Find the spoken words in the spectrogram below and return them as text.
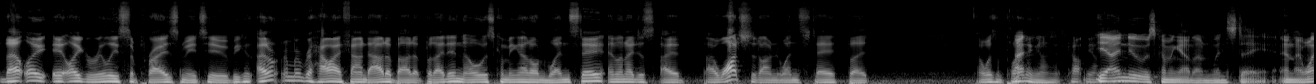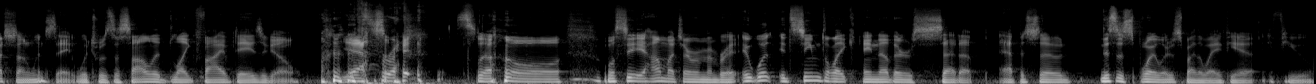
that like it like really surprised me too because I don't remember how I found out about it, but I didn't know it was coming out on Wednesday, and then I just I I watched it on Wednesday, but I wasn't planning on it. Caught me. off yeah, I knew it was coming out on Wednesday, and I watched it on Wednesday, which was a solid like five days ago. Yeah, So- right. So we'll see how much I remember it. It was it seemed like another setup episode. This is spoilers, by the way, if you if you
